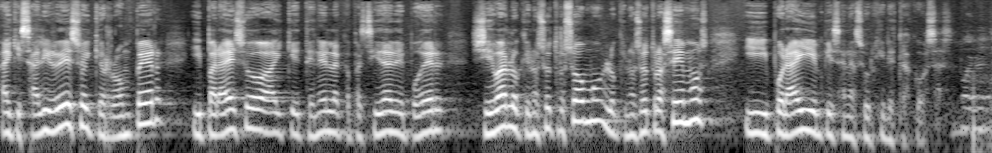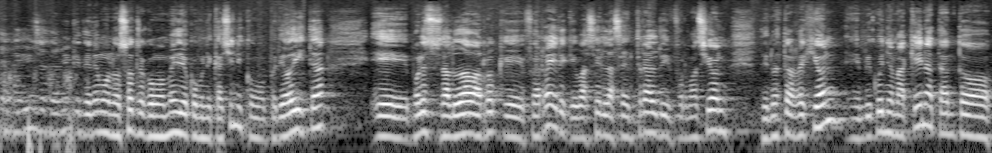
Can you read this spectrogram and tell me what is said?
Hay que salir de eso, hay que romper y para eso hay que tener la capacidad de poder llevar lo que nosotros somos, lo que nosotros hacemos y por ahí empiezan a surgir estas cosas. Bueno, esta experiencia también que tenemos nosotros como medio de comunicación y como periodista, eh, por eso saludaba a Roque Ferreira, que va a ser la central de información de nuestra región, en Vicuña Maquena, tanto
